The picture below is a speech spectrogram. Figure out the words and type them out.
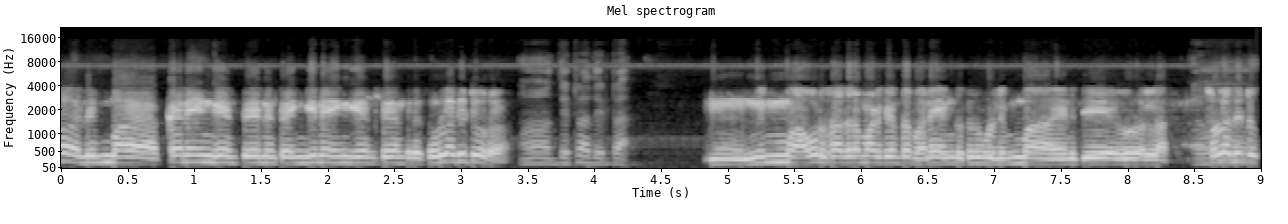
ಓ, ನಿಮ್ಮ ಅಕ್ಕನೇ ಹಿಂಗೆ ಅಂತ ನಿಮ್ ತಂಗಿನೇ ಹಿಂಗೆ ಅಂತೆ ಅಂದ್ರೆ ಹ್ಞೂ ದಿಟ್ಟ ದಿಟ ಹ್ಮ್ ನಿಮ್ಮ ಅವ್ರು ಸಾಧನೆ ಮಾಡ್ಕೊಂತ ಮನೆ ಹೆಂಗಸರುಗಳು ನಿಮ್ಮ ಹೆಂಡತಿ ಇವರೆಲ್ಲ. ಸುಳ್ಳದಿಟ್ಟು.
